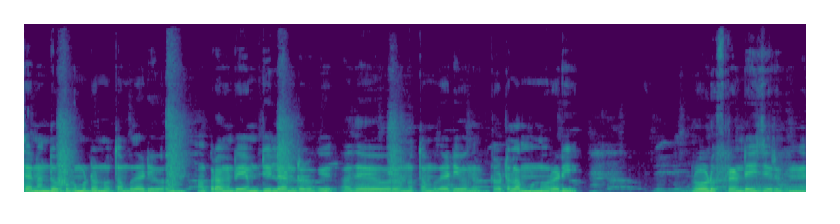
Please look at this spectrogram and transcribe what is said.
தென்னந்தோப்புக்கு மட்டும் நூற்றம்பது அடி வரும். அப்புறம் அங்கிட்ட எம்டி லேண்ட் இருக்குது அது ஒரு நூற்றம்பது அடி வந்துடும் டோட்டலாக முந்நூறு அடி ரோடு ஃப்ரண்டேஜ் இருக்குங்க.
